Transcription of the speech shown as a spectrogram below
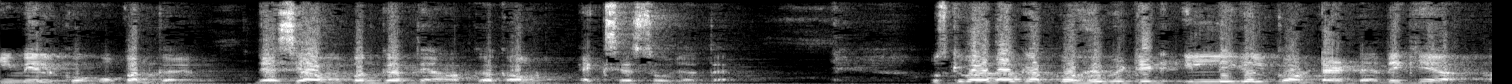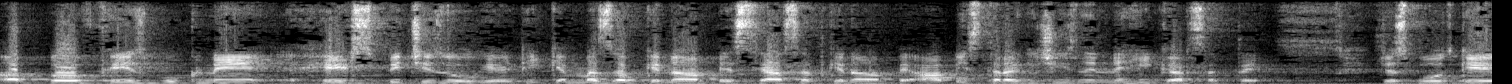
ईमेल को ओपन करें। जैसे आप ओपन करते हैं आपका अकाउंट एक्सेस हो जाता है। उसके बाद आपका प्रोहिबिटेड इलीगल कंटेंट है। देखिए, अब फेसबुक ने हेट स्पीचेस हो गए, ठीक है, मज़हब के नाम पे, सियासत के नाम पे, आप इस तरह की चीज़ें नहीं कर सकते। जिस बोध के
